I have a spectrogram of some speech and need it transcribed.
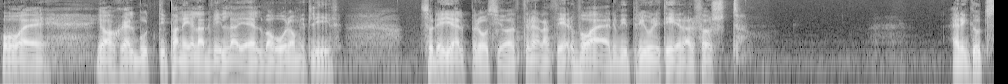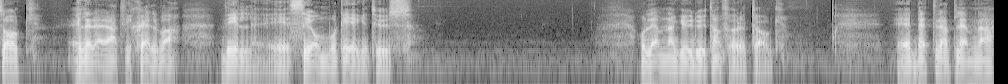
Och eh, jag har själv bott i panelad villa i elva år av mitt liv. Så det hjälper oss ju att relatera. Vad är det vi prioriterar först? Är det Guds sak eller är det att vi själva vill eh, se om vårt eget hus och lämna Gud utanför ett tag? Det är bättre att lämna,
